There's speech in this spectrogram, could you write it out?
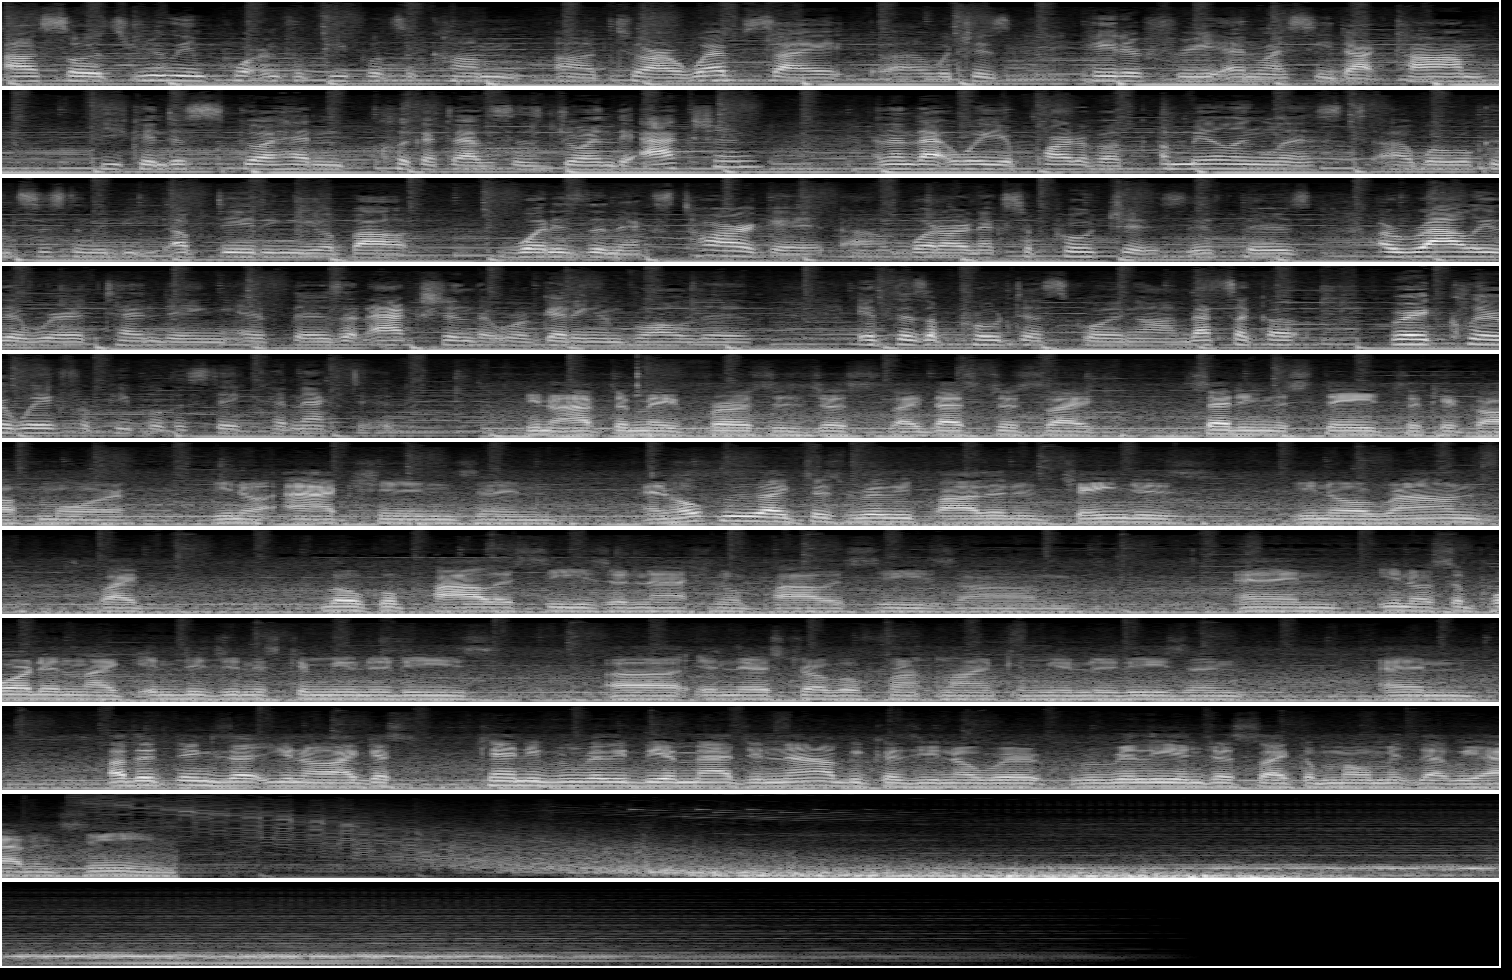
Uh, so it's really important for people to come uh, to our website, uh, which is haterfreenyc.com. You can just go ahead and click a tab that says Join the Action, and then that way you're part of a, a mailing list uh, where we'll consistently be updating you about what is the next target, um, what our next approach is, if there's a rally that we're attending, if there's an action that we're getting involved in, if there's a protest going on. That's like a very clear way for people to stay connected. You know, after May 1st is just like, that's just like setting the stage to kick off more, you know, actions and, and hopefully like just really positive changes, you know, around like local policies or national policies. Um, and, you know, supporting like indigenous communities, uh, in their struggle frontline communities and and other things that you know I guess can't even really be imagined now because you know we're we're really in just like a moment that we haven't seen.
